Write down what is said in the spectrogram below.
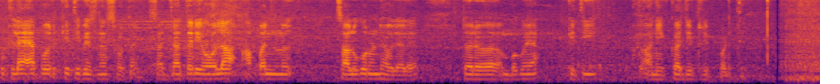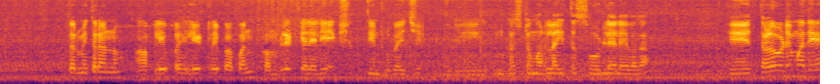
कुठल्या ॲपवर किती बिझनेस होतो आहे सध्या तरी ओला आपण चालू करून ठेवलेलं आहे. तर बघूया किती आणि कधी ट्रिप पडते. तर मित्रांनो आपली पहिली ट्रिप आपण कंप्लीट केलेली आहे एकशे तीन रुपयाची. आणि कस्टमरला इथं सोडलेलं आहे बघा. हे तळवडेमध्ये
